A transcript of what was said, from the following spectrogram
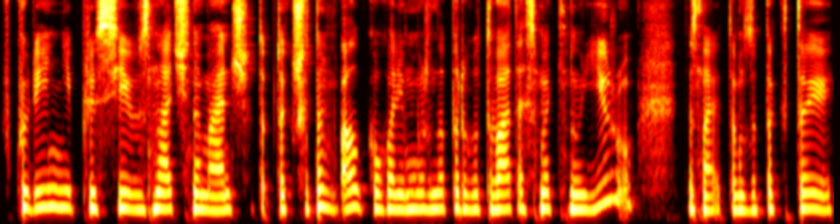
в корінні плюсів значно менше. Тобто, якщо там в алкоголі можна приготувати смачну їжу, не знаю, там запекти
